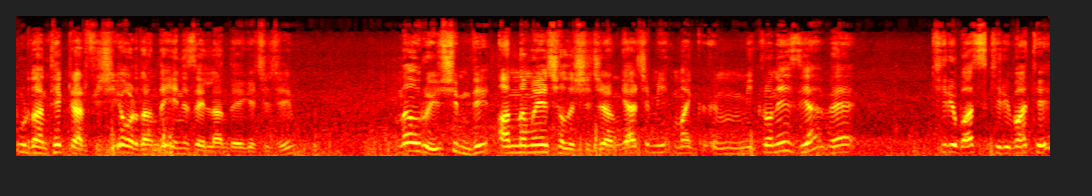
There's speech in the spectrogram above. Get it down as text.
Buradan tekrar Fiji, oradan da Yeni Zelanda'ya geçeceğim. Nauru'yu şimdi anlamaya çalışacağım. Gerçi Mi- Mik- Mikronezya ve Kiribati, Kiribati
